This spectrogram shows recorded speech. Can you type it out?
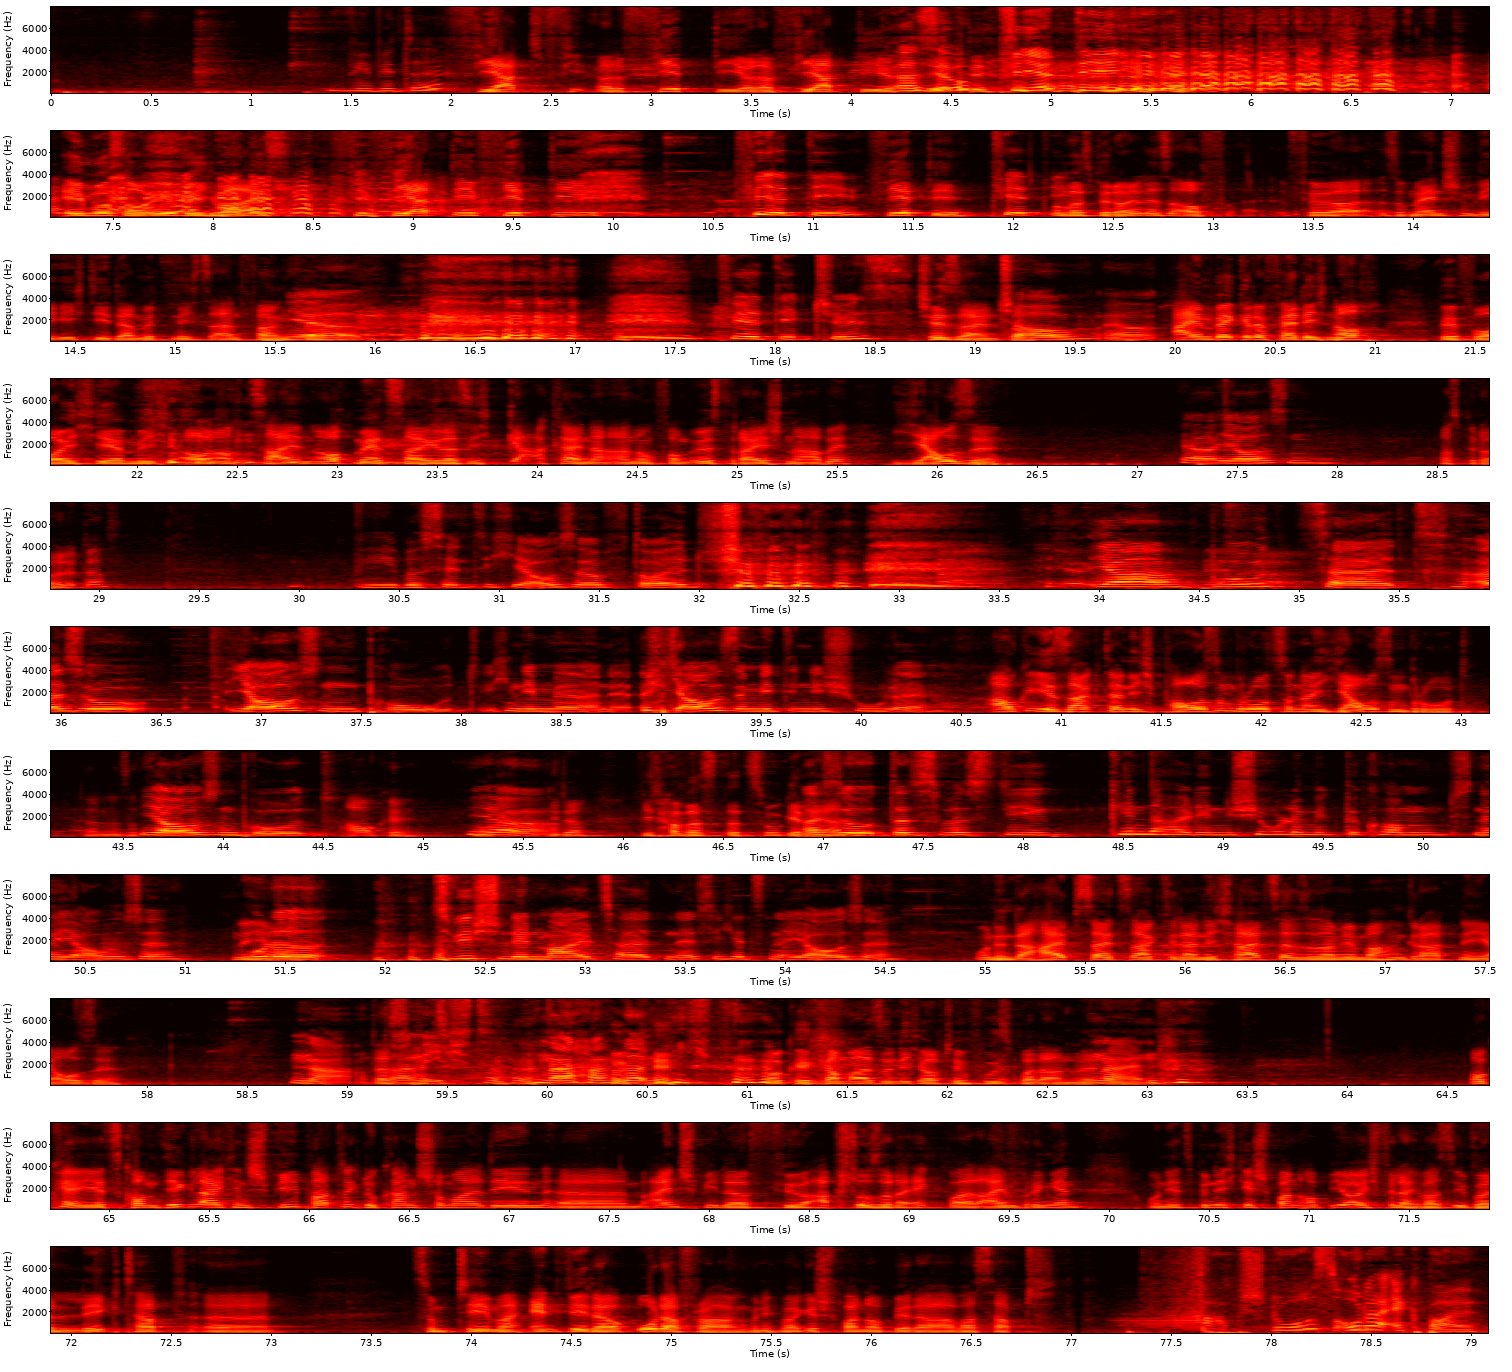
Wie bitte? Fiat, Fi oder Fiatti oder Fiatti. Also, Fiatti. Ich muss noch üben, ich weiß. Fi- Fiatti, Pfirti. Fiatti. Pfirti. Und was bedeutet das auf, für so Menschen wie ich, die damit nichts anfangen können? Ja. Pfirti, tschüss. Tschüss einfach. Ciao. Ja. Ein Begriff hätte ich noch, bevor ich hier mich auch noch, zei noch mehr zeige, dass ich gar keine Ahnung vom Österreichischen habe. Jause. ja, Jausen. Was bedeutet das? Wie übersetze ich Jause auf Deutsch? ja, Brotzeit. Also Jausenbrot. Ich nehme eine Jause mit in die Schule. Ah, okay, ihr sagt ja nicht Pausenbrot, sondern Jausenbrot. Dann Jausenbrot. ah, okay. Oh, Ja. Wieder, wieder was dazugelernt. Also das, was die Kinder halt in die Schule mitbekommen, ist eine Jause. Eine Oder zwischen den Mahlzeiten esse ich jetzt eine Jause. Und in der Halbzeit sagt ihr dann nicht Halbzeit, sondern wir machen gerade eine Jause. Na, Das da nicht. Na, da nicht. Okay, kann man also nicht auf den Fußball anwenden. Nein. Okay, jetzt kommt dir gleich ins Spiel. Patrick, du kannst schon mal den ähm, Einspieler für Abstoß oder Eckball einbringen. Und jetzt bin ich gespannt, ob ihr euch vielleicht was überlegt habt äh, zum Thema Entweder-Oder-Fragen. Bin ich mal gespannt, ob ihr da was habt. Abstoß oder Eckball?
